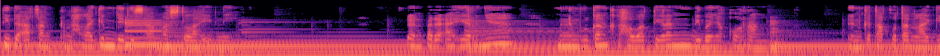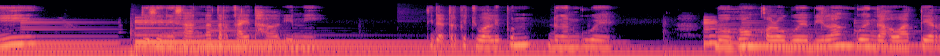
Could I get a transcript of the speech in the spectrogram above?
tidak akan pernah lagi menjadi sama setelah ini. Dan pada akhirnya menimbulkan kekhawatiran di banyak orang dan ketakutan lagi di sini sana terkait hal ini. Tidak terkecuali pun dengan gue. Bohong kalau gue bilang gue gak khawatir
